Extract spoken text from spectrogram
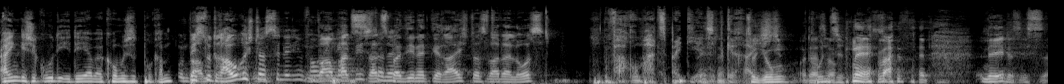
Eigentlich eine gute Idee, aber komisches Programm. Bist du traurig, dass du nicht im VDP warum hat's bist? hat's oder? bei dir nicht gereicht? Was war da los? Warum hat's bei dir nicht gereicht? Zu jung oder so. Unsinn. Nee, weiß nicht. Nee, das ist, äh,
